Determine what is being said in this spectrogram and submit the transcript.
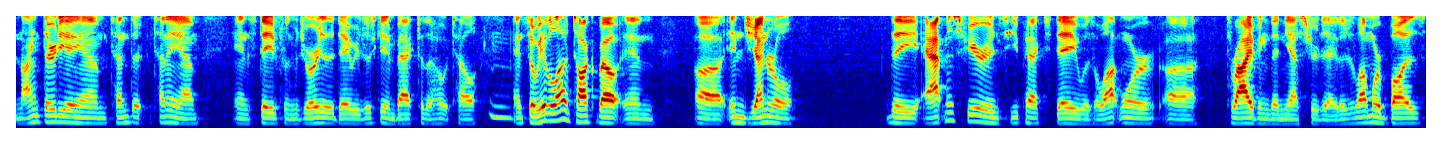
9:30 a.m., 10 10 a.m. and stayed for the majority of the day. We were just getting back to the hotel, mm. and so we have a lot to talk about. And uh, in general, the atmosphere in CPAC today was a lot more uh, thriving than yesterday. There's a lot more buzz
